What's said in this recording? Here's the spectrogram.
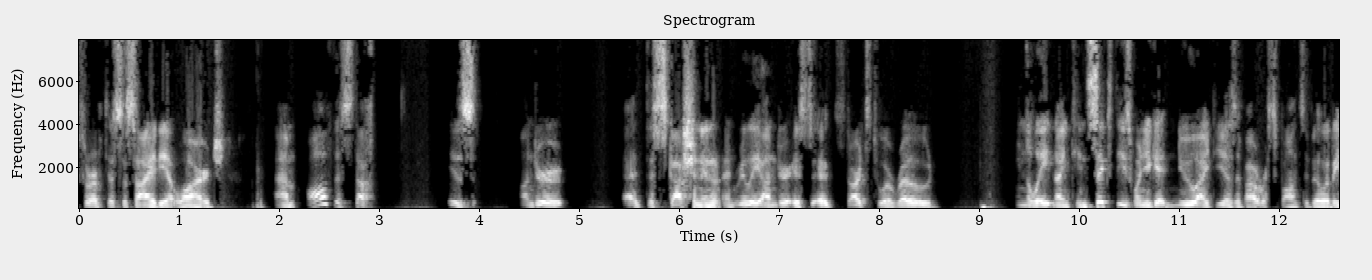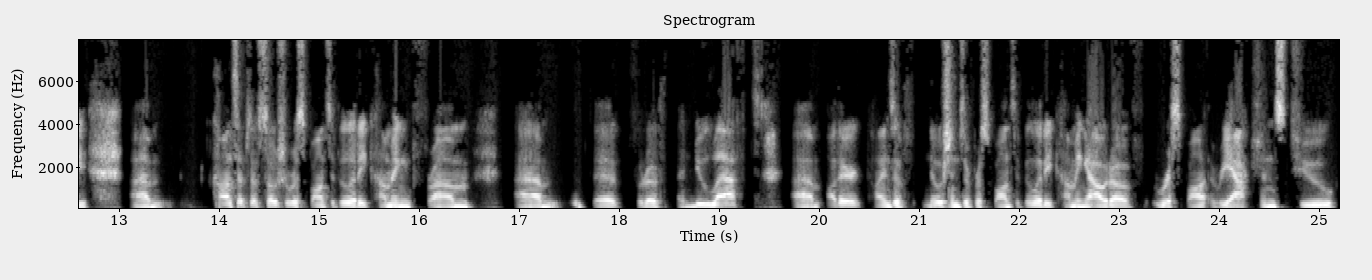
sort of to society at large. Um, all of this stuff is under discussion and, and really under is, it starts to erode in the late 1960s when you get new ideas about responsibility. Um, concepts of social responsibility coming from um, the sort of a new left, um, other kinds of notions of responsibility coming out of reactions to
